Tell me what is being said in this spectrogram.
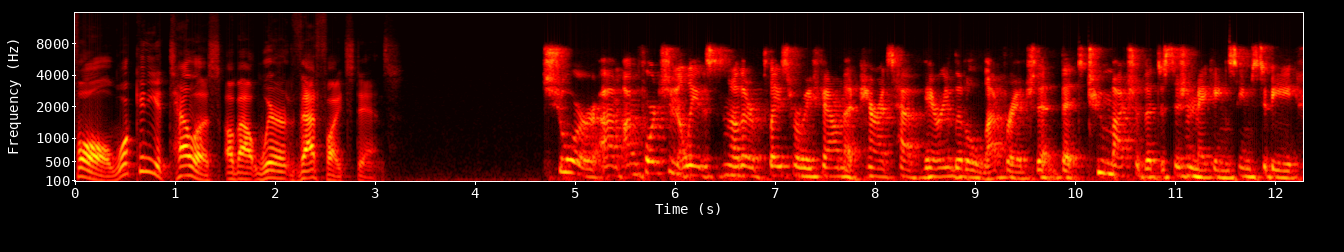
fall. What can you tell us about where that fight stands? Sure. Um, unfortunately, this is another place where we found that parents have very little leverage. That that too much of the decision making seems to be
